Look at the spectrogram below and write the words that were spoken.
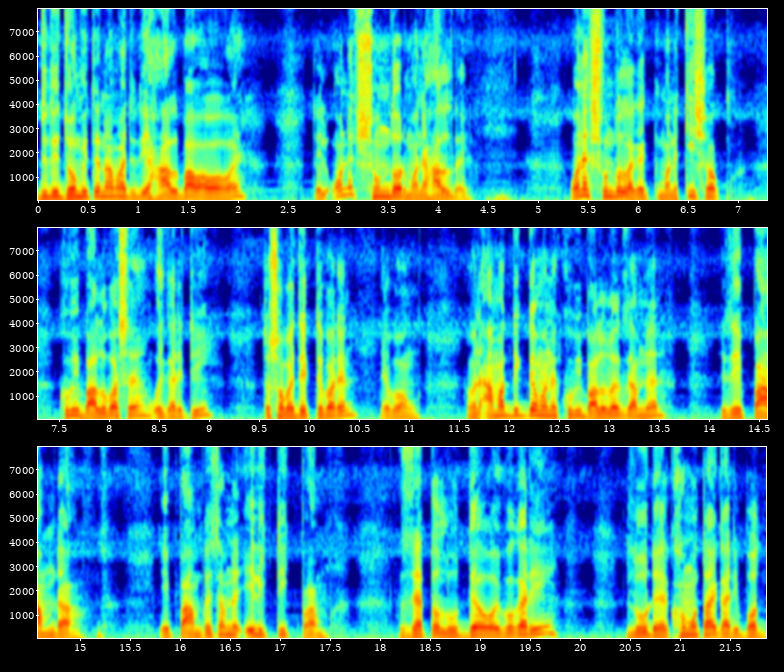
যদি জমিতে নামায়, যদি হাল বা বাওয়া হয়, তাহলে অনেক সুন্দর মানে হাল দেয়। অনেক সুন্দর লাগে মানে কৃষক খুবই ভালোবাসে ওই গাড়িটি। তো সবাই দেখতে পারেন এবং মানে আমার দিক দিয়ে মানে খুবই ভালো লাগছে আপনার এই যে পাম্পটা। এই পাম্পটা হচ্ছে আপনার ইলেকট্রিক পাম্প যত লোড দেওয়া হইব গাড়ি লোডের ক্ষমতায় গাড়ি বদ্ধ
